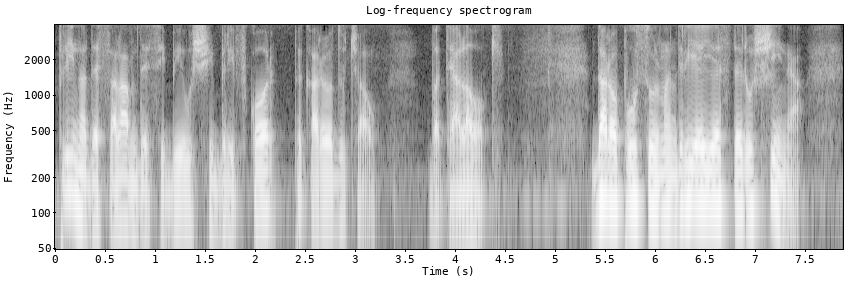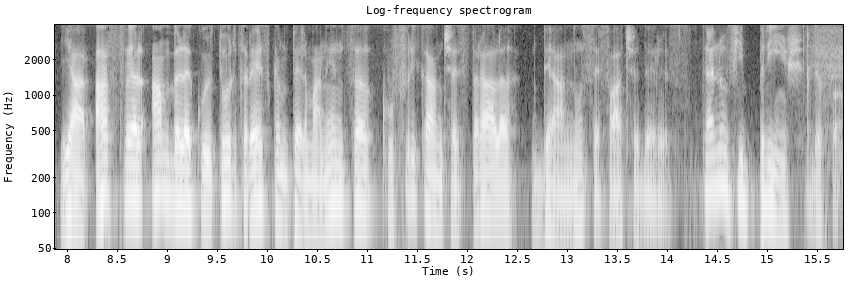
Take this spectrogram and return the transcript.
plină de salam de Sibiu și brifcor pe care o duceau. Bătea la ochi. Dar opusul mândriei este rușinea, iar astfel ambele culturi trăiesc în permanență cu frica ancestrală de a nu se face de râs. Dar nu fi prinși, de fapt.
